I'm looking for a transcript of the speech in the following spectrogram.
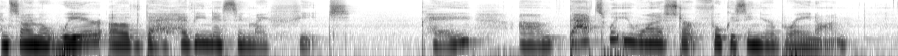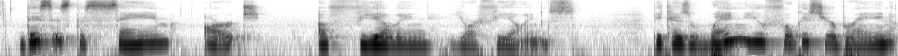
And so I'm aware of the heaviness in my feet. Okay? Um, that's what you want to start focusing your brain on. This is the same art of feeling your feelings. Because when you focus your brain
